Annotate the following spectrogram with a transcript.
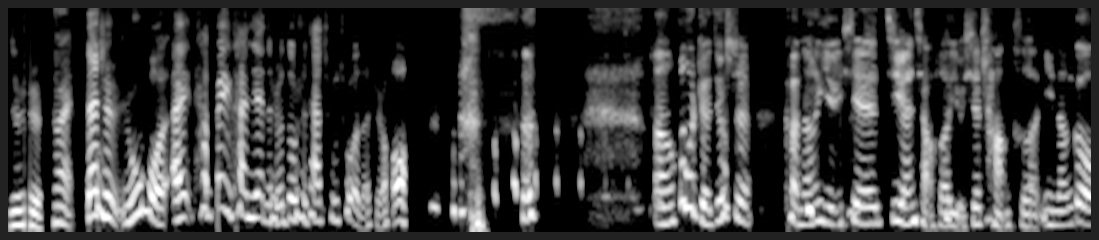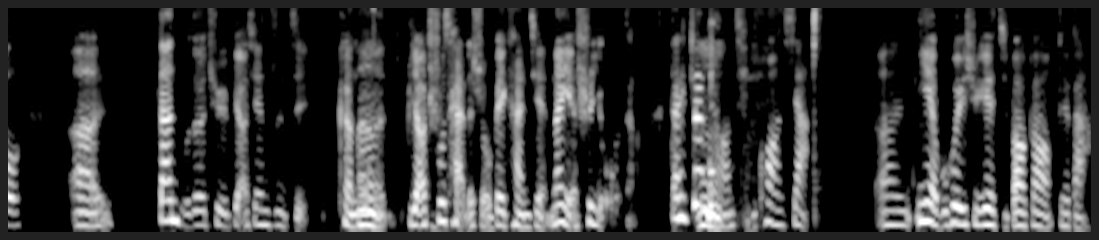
就是对。但是如果哎，他被看见的时候，都是他出错的时候。嗯，或者就是可能有一些机缘巧合，有些场合你能够呃单独的去表现自己，可能比较出彩的时候被看见，那也是有的。但是正常情况下，嗯，你也不会去越级报告，对吧？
